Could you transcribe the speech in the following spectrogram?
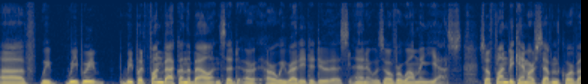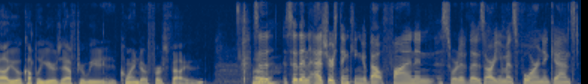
uh, we, we, we, we put fun back on the ballot and said, are, are, we ready to do this? And it was overwhelming yes. So fun became our seventh core value a couple years after we coined our first value. So, th- so then, as you're thinking about fun and sort of those arguments for and against,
